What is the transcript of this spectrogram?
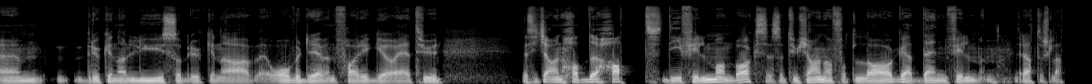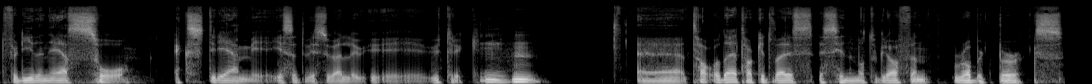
Um, bruken av lys og bruken av overdreven farge, og jeg tror hvis ikke han hadde hatt de filmene bak seg, så tror jeg ikke han har fått laga den filmen, rett og slett, fordi den er så ekstrem i, i sitt visuelle uttrykk. Mm. Eh, ta, og det er takket være cinematografen Robert Burks,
